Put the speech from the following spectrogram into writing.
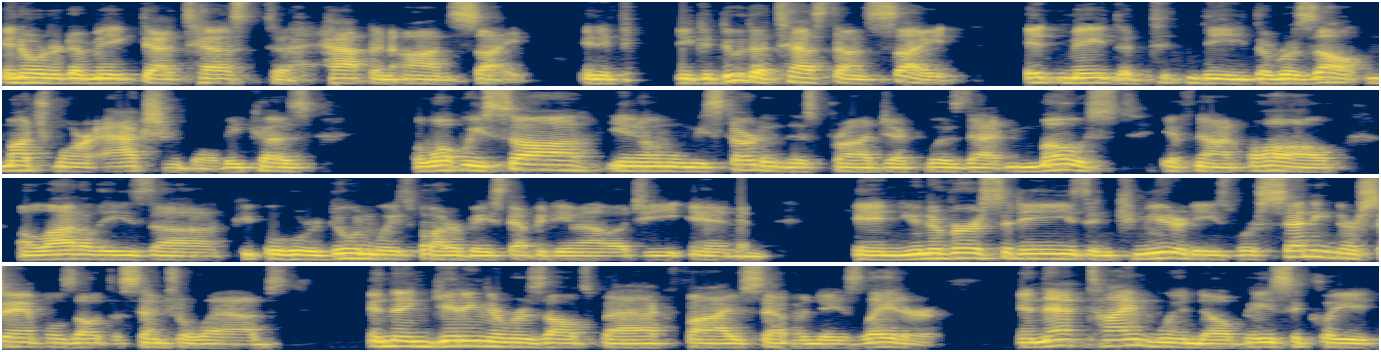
in order to make that test to happen on site. And if you could do the test on site, it made the, the, the result much more actionable because what we saw, you know, when we started this project was that most, if not all, a lot of these uh, people who were doing wastewater-based epidemiology in in universities and communities were sending their samples out to central labs and then getting the results back five, seven days later. And that time window basically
